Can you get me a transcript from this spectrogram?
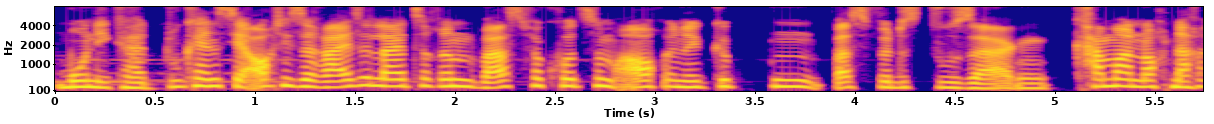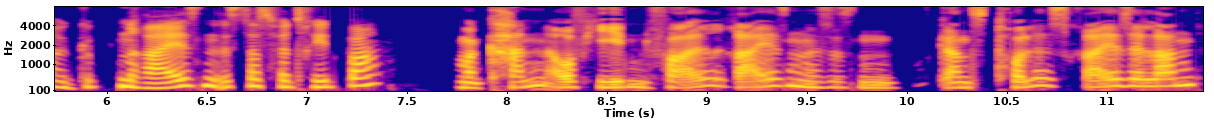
Monika, du kennst ja auch diese Reiseleiterin, warst vor kurzem auch in Ägypten. Was würdest du sagen? Kann man noch nach Ägypten reisen? Ist das vertretbar? Man kann auf jeden Fall reisen. Es ist ein ganz tolles Reiseland.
